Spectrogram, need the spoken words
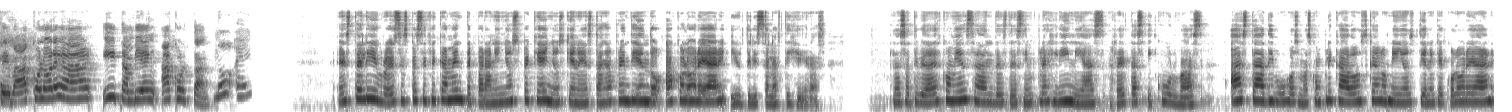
se va a colorear y también a cortar. no, eh. Este libro es específicamente para niños pequeños quienes están aprendiendo a colorear y utilizar las tijeras. Las actividades comienzan desde simples líneas rectas y curvas hasta dibujos más complicados que los niños tienen que colorear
